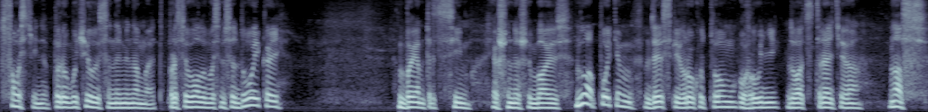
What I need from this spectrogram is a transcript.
самостійно переобучилися на міномет. Працювали 82-кою, БМ-37, якщо не ошибаюсь. Ну а потім, десь півроку тому, у грудні 23-го, нас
